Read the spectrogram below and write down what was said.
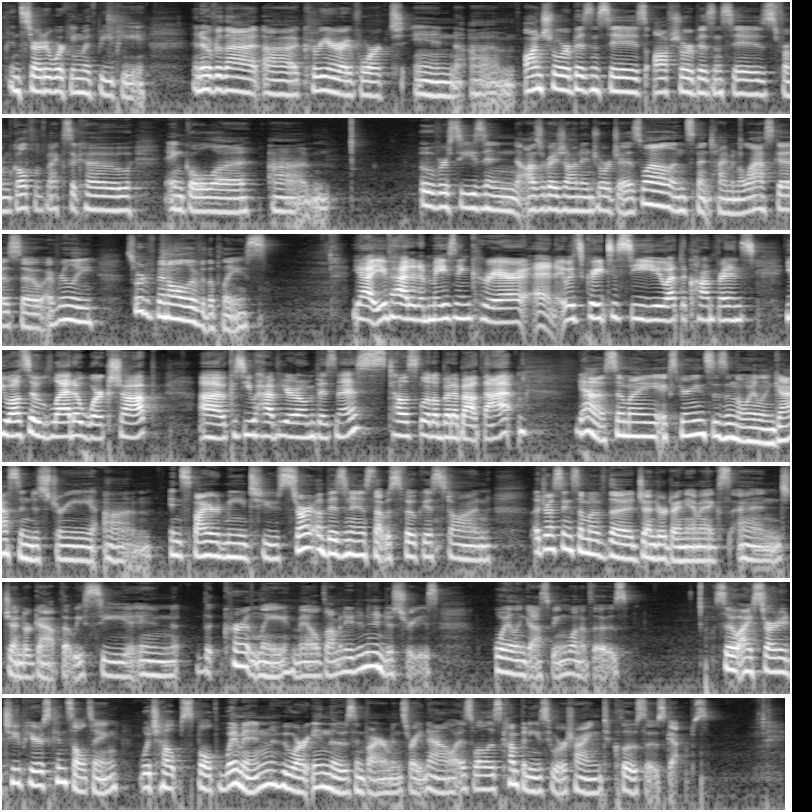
and started working with BP. And over that uh, career, I've worked in um, onshore businesses, offshore businesses from Gulf of Mexico, Angola, um, overseas in Azerbaijan and Georgia as well, and spent time in Alaska. So I've really sort of been all over the place. Yeah, you've had an amazing career, and it was great to see you at the conference. You also led a workshop because uh, you have your own business. Tell us a little bit about that. Yeah, so my experiences in the oil and gas industry um, inspired me to start a business that was focused on addressing some of the gender dynamics and gender gap that we see in the currently male dominated industries, oil and gas being one of those. So I started Two Piers Consulting, which helps both women who are in those environments right now, as well as companies who are trying to close those gaps.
